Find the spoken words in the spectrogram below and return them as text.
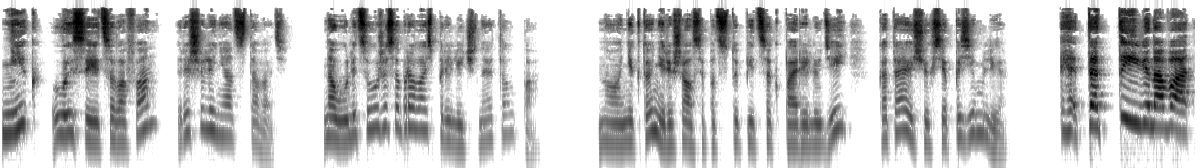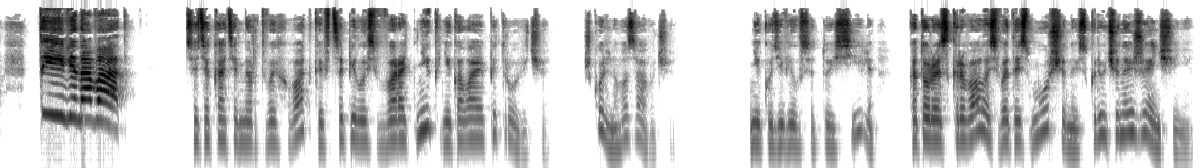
Ник, Лысый и Целлофан решили не отставать. На улице уже собралась приличная толпа. Но никто не решался подступиться к паре людей, катающихся по земле, «Это ты виноват! Ты виноват!» Тетя Катя мертвой хваткой вцепилась в воротник Николая Петровича, школьного завуча. Ник удивился той силе, которая скрывалась в этой сморщенной, скрюченной женщине.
